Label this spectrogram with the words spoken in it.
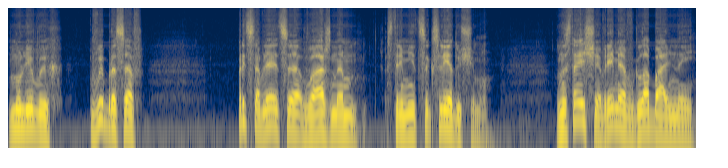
нулевых выбросов, представляется важным стремиться к следующему. В настоящее время в глобальный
